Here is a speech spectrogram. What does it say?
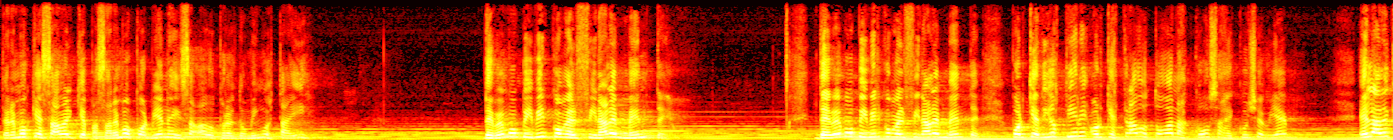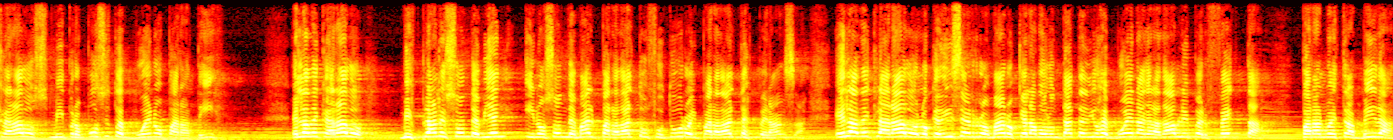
tenemos que saber que pasaremos por viernes y sábados, pero el domingo está ahí. Debemos vivir con el final en mente. Debemos vivir con el final en mente, porque Dios tiene orquestado todas las cosas, escuche bien. Él ha declarado, mi propósito es bueno para ti. Él ha declarado, mis planes son de bien y no son de mal para darte un futuro y para darte esperanza. Él ha declarado lo que dice en Romanos, que la voluntad de Dios es buena, agradable y perfecta para nuestras vidas.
